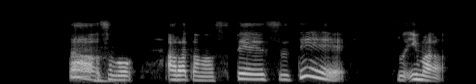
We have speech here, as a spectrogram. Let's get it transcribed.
うた、そん。の新たなスペースで、その今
